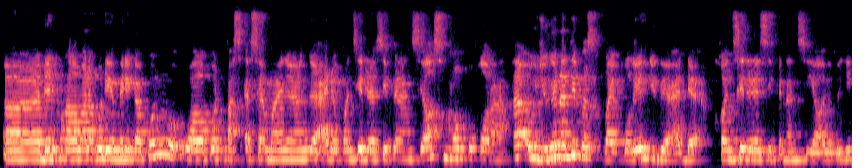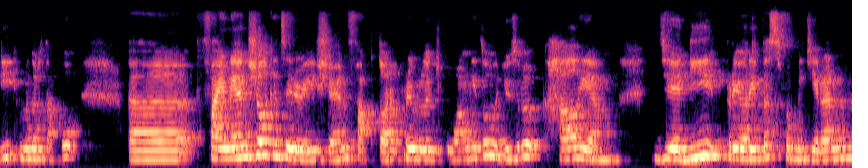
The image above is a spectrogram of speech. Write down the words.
Uh, dan pengalaman aku di Amerika pun, walaupun pas SMA-nya nggak ada konsiderasi finansial, semua pukul rata, ujungnya nanti pas apply kuliah juga ada konsiderasi finansial gitu. Jadi menurut aku, uh, financial consideration, faktor privilege uang itu justru hal yang jadi prioritas pemikiran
